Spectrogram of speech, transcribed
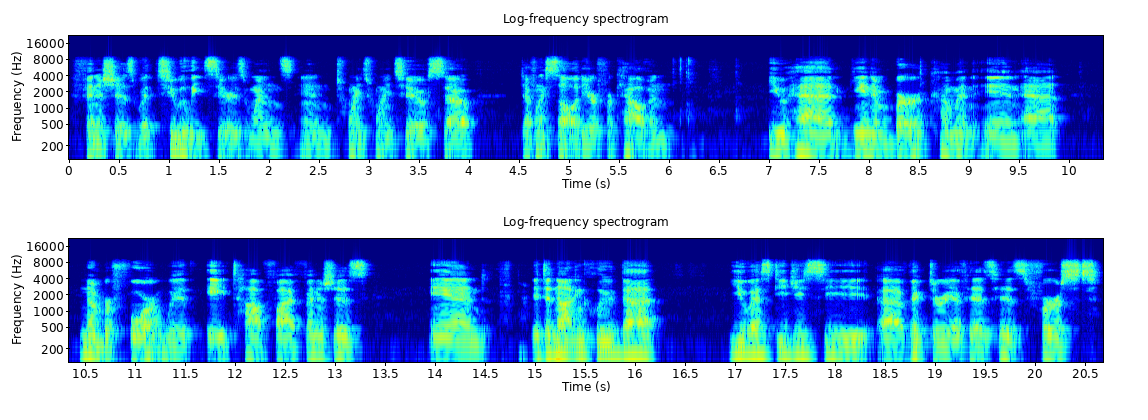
finishes with two Elite Series wins in 2022. So, definitely solid year for Calvin. You had Gannon Buhr coming in at number four with eight top five finishes. And it did not include that USDGC uh, victory of his, his first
